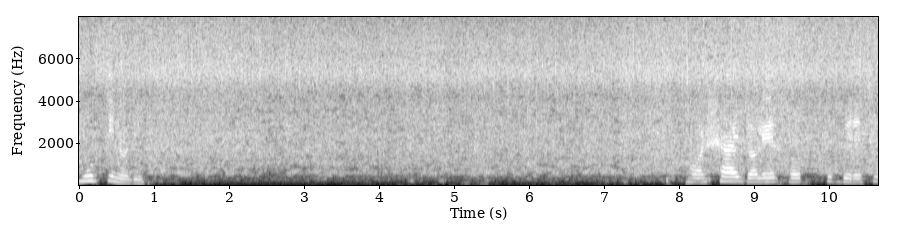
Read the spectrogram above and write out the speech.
মূর্তি নদী। বর্ষায় জলের স্রোত খুব বেড়েছে।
